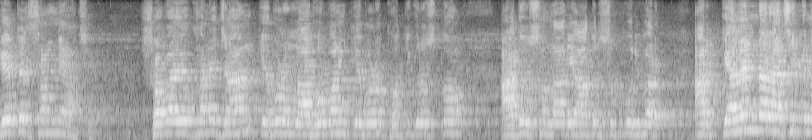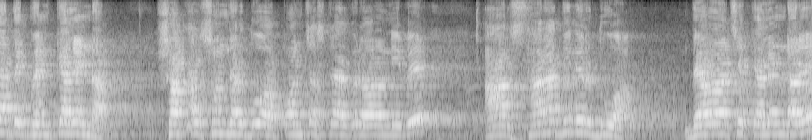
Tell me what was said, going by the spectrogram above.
গেটের সামনে আছে। সবাই ওখানে যান, কে বড় লাভবান, কে বড় ক্ষতিগ্রস্ত, আদর্শ নারী, আদর্শ পরিবার। আর ক্যালেন্ডার আছে কিনা দেখবেন, ক্যালেন্ডার। সকাল সন্ধ্যার দোয়া পঞ্চাশ টাকা করে ওরা নিবে। আর সারা দিনের দোয়া দেওয়া আছে ক্যালেন্ডারে।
